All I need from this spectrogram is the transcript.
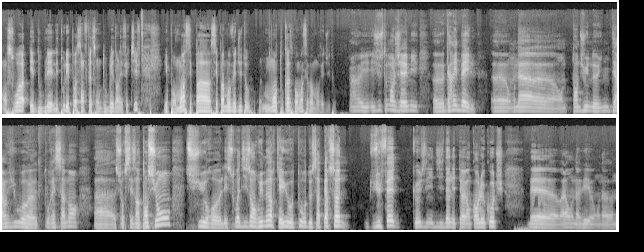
en soi est doublé. Tous les postes en fait sont doublés dans l'effectif. Et pour moi, c'est pas c'est pas mauvais du tout. Moi, en tout cas, pour moi, c'est pas mauvais du tout. Ah et justement, Jérémy, euh, Gareth Bale. Euh, on a euh, entendu une, interview euh, tout récemment sur ses intentions, sur les soi-disant rumeurs qu'il y a eu autour de sa personne du fait que Zidane était encore le coach, ben, euh, voilà, on avait, on a, on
